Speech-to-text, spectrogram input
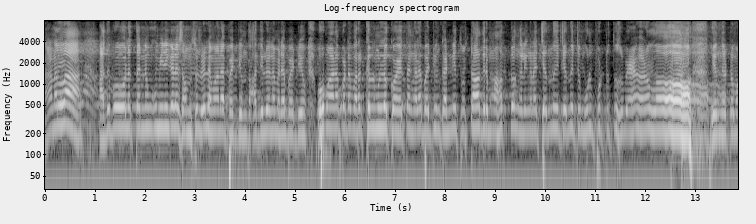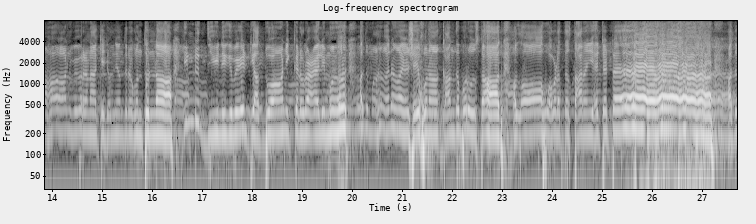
നാണല്ല. അതുപോലെ തന്നെ ഉമിനികളെ സംസുലമനെ പറ്റിയും താജുലമനെ പറ്റിയും ബഹുമാനപ്പെട്ട വറക്കൽ മുല്ല കോയത്തങ്ങളെ പറ്റിയും കണ്ണി തുസ്താതിരും മഹത്വങ്ങൾ ഇങ്ങനെ ചെന്ന് ചെന്നിട്ട് ഉൾപൊട്ടിത്ത് സുബേണല്ലോ എന്നിട്ട് മഹാൻ വിവരണാക്കി ചന്ദ്രകുന്തുണ്ട കൊന്തുണ്ട? ഇന്റെ ദീനിക്ക് വേണ്ടി അധ്വാനിക്കണ ഒരു ആലിമ്. അത് മഹാനായ ഷെയ്ഖുന കാന്തപുര ഉസ്താദ് അള്ളാഹു അവിടുത്തെ സ്ഥാനം ഏറ്റട്ടെ. അത്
